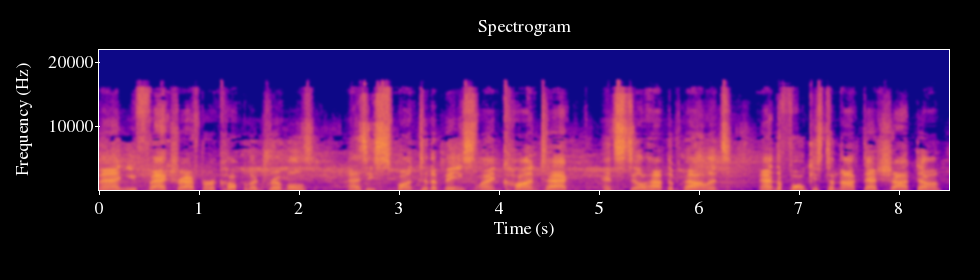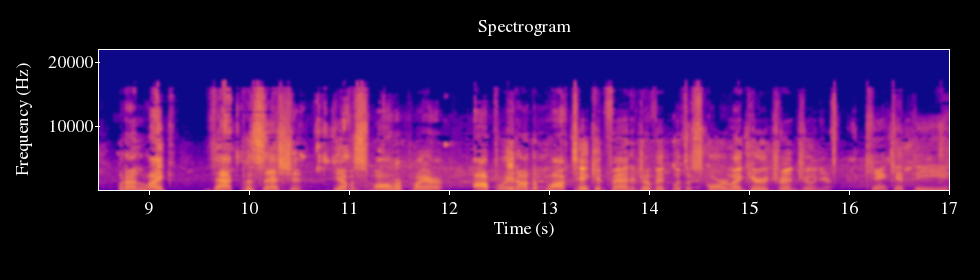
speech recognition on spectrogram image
manufacture after a couple of dribbles as he spun to the baseline contact and still have the balance and the focus to knock that shot down. But I like that possession. You have a smaller player operate on the block, take advantage of it with a scorer like Gary Trent Jr. Can't get the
